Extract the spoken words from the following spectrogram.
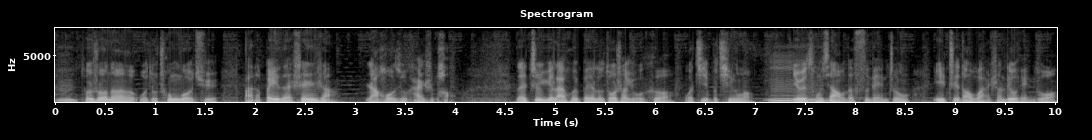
嗯，他说呢，我就冲过去把他背在身上，然后就开始跑。那至于来回背了多少游客，我记不清了，嗯，因为从下午的四点钟一直到晚上六点多，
